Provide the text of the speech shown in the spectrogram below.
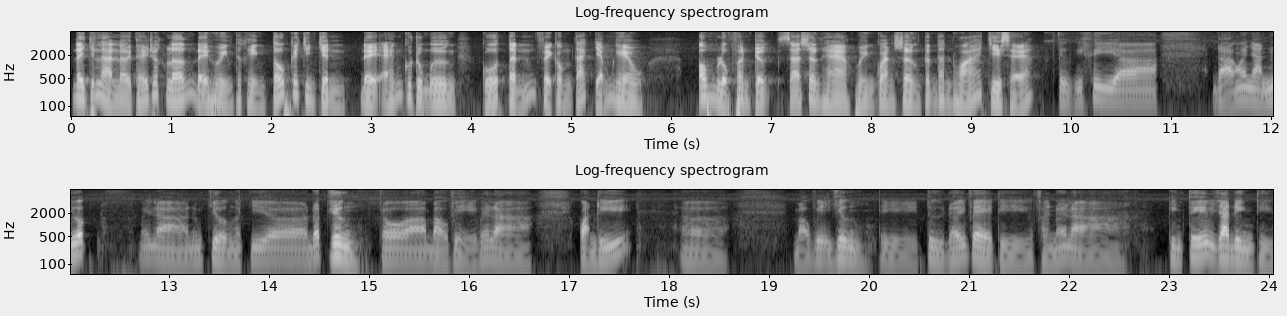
đây chính là lợi thế rất lớn để huyện thực hiện tốt các chương trình, đề án của Trung ương, của tỉnh về công tác giảm nghèo. Ông Lục Phan Trực, xã Sơn Hà, huyện Quang Sơn, tỉnh Thanh Hóa chia sẻ. Từ cái khi à, đảng và nhà nước mới là nông trường chia đất rừng cho à, bảo vệ với là quản lý à, bảo vệ rừng thì từ đấy về thì phải nói là kinh tế và gia đình thì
